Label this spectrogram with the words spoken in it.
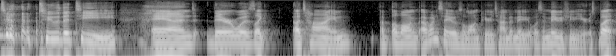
to, to the T. And there was like a time, a, a long, I wouldn't say it was a long period of time, but maybe it wasn't, maybe a few years. But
